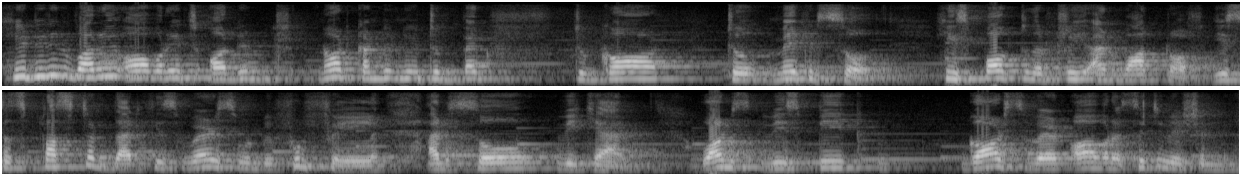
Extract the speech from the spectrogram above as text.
He didn't worry over it or did not continue to beg to God to make it so. He spoke to the tree and walked off. Jesus trusted that his words would be fulfilled, and so we can. Once we speak God's word over a situation,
